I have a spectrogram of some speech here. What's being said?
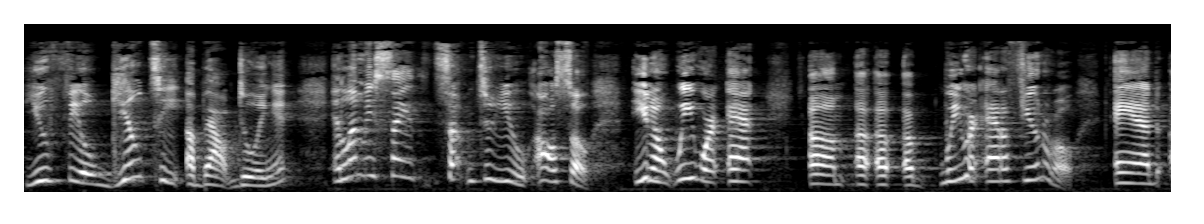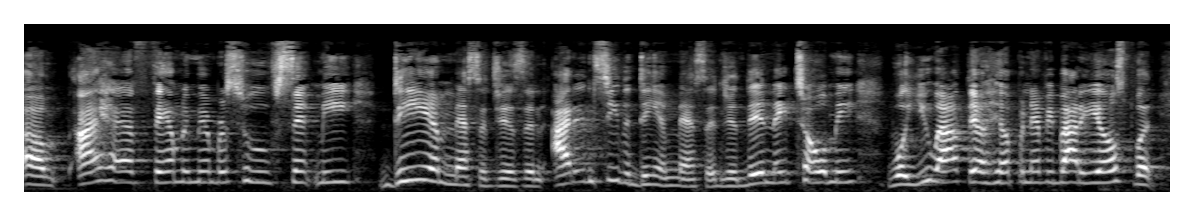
you feel guilty about doing it. And let me say something to you also. You know, we were at um, a, a, a, we were at a funeral, and um, I have family members who've sent me DM messages, and I didn't see the DM message. And then they told me, "Well, you out there helping everybody else, but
